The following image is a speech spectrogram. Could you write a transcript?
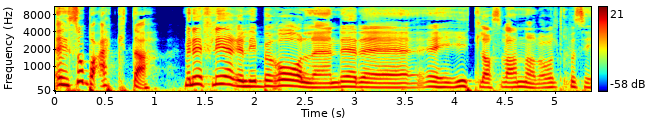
er så på ekte. Men det er flere liberale enn det det er Hitlers venner, da, holdt jeg på å si.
